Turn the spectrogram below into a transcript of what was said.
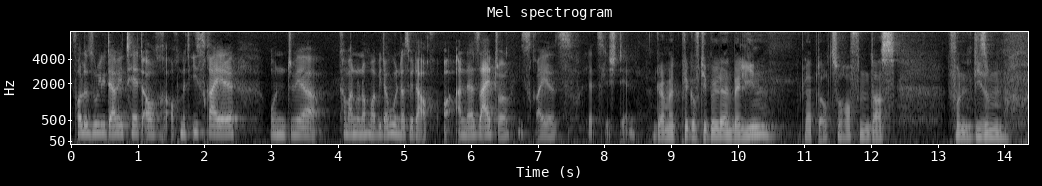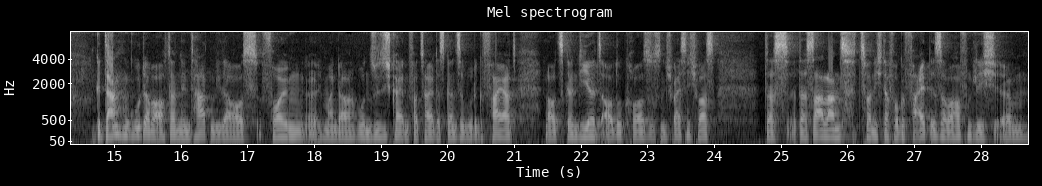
volle Solidarität auch, auch mit Israel und wir kann man nur noch mal wiederholen, dass wir da auch an der Seite Israels letztlich stehen. Ja, mit Blick auf die Bilder in Berlin bleibt auch zu hoffen, dass von diesem Gedankengut, aber auch dann den Taten, die daraus folgen. Äh, ich meine, da wurden Süßigkeiten verteilt, das Ganze wurde gefeiert, laut skandiert, Autocrosses und ich weiß nicht was. Dass das Saarland zwar nicht davor gefeit ist, aber hoffentlich ähm,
